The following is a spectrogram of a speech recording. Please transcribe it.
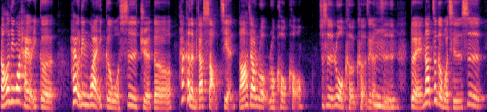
然后另外还有一个，还有另外一个，我是觉得它可能比较少见。然后它叫 ro rococo，就是洛可可这个字。对，那这个我其实是。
